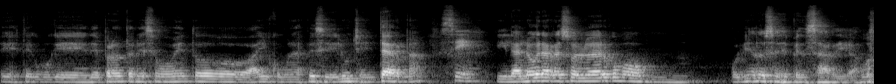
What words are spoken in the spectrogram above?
este, como que de pronto en ese momento hay como una especie de lucha interna. Sí. Y la logra resolver como olvidándose de pensar, digamos.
